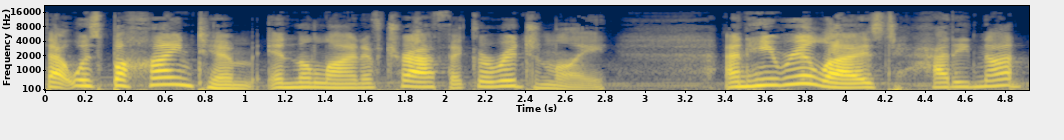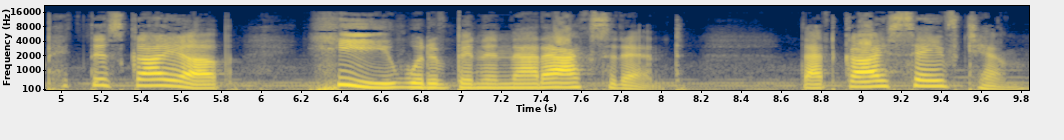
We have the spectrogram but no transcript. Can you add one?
that was behind him in the line of traffic originally. And he realized had he not picked this guy up, he would have been in that accident. That guy saved him.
